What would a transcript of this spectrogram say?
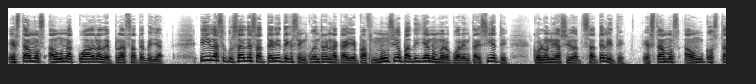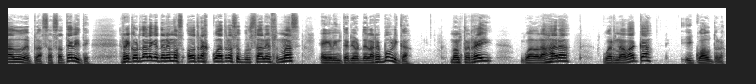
Estamos a una cuadra de Plaza Tepeyat. Y la sucursal de satélite que se encuentra en la calle Pafnuncio Padilla número 47, Colonia Ciudad Satélite. Estamos a un costado de Plaza Satélite. Recordarle que tenemos otras cuatro sucursales más en el interior de la República. Monterrey, Guadalajara, Cuernavaca y Cuautla.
